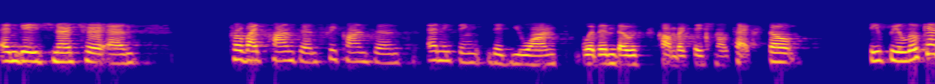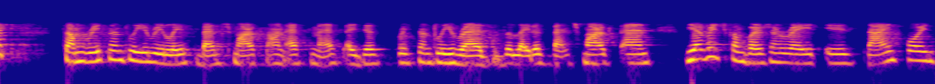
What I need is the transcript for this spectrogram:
engage, nurture, and provide content, free content, anything that you want within those conversational texts. So if we look at some recently released benchmarks on SMS, I just recently read the latest benchmarks and the average conversion rate is 9.1%.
